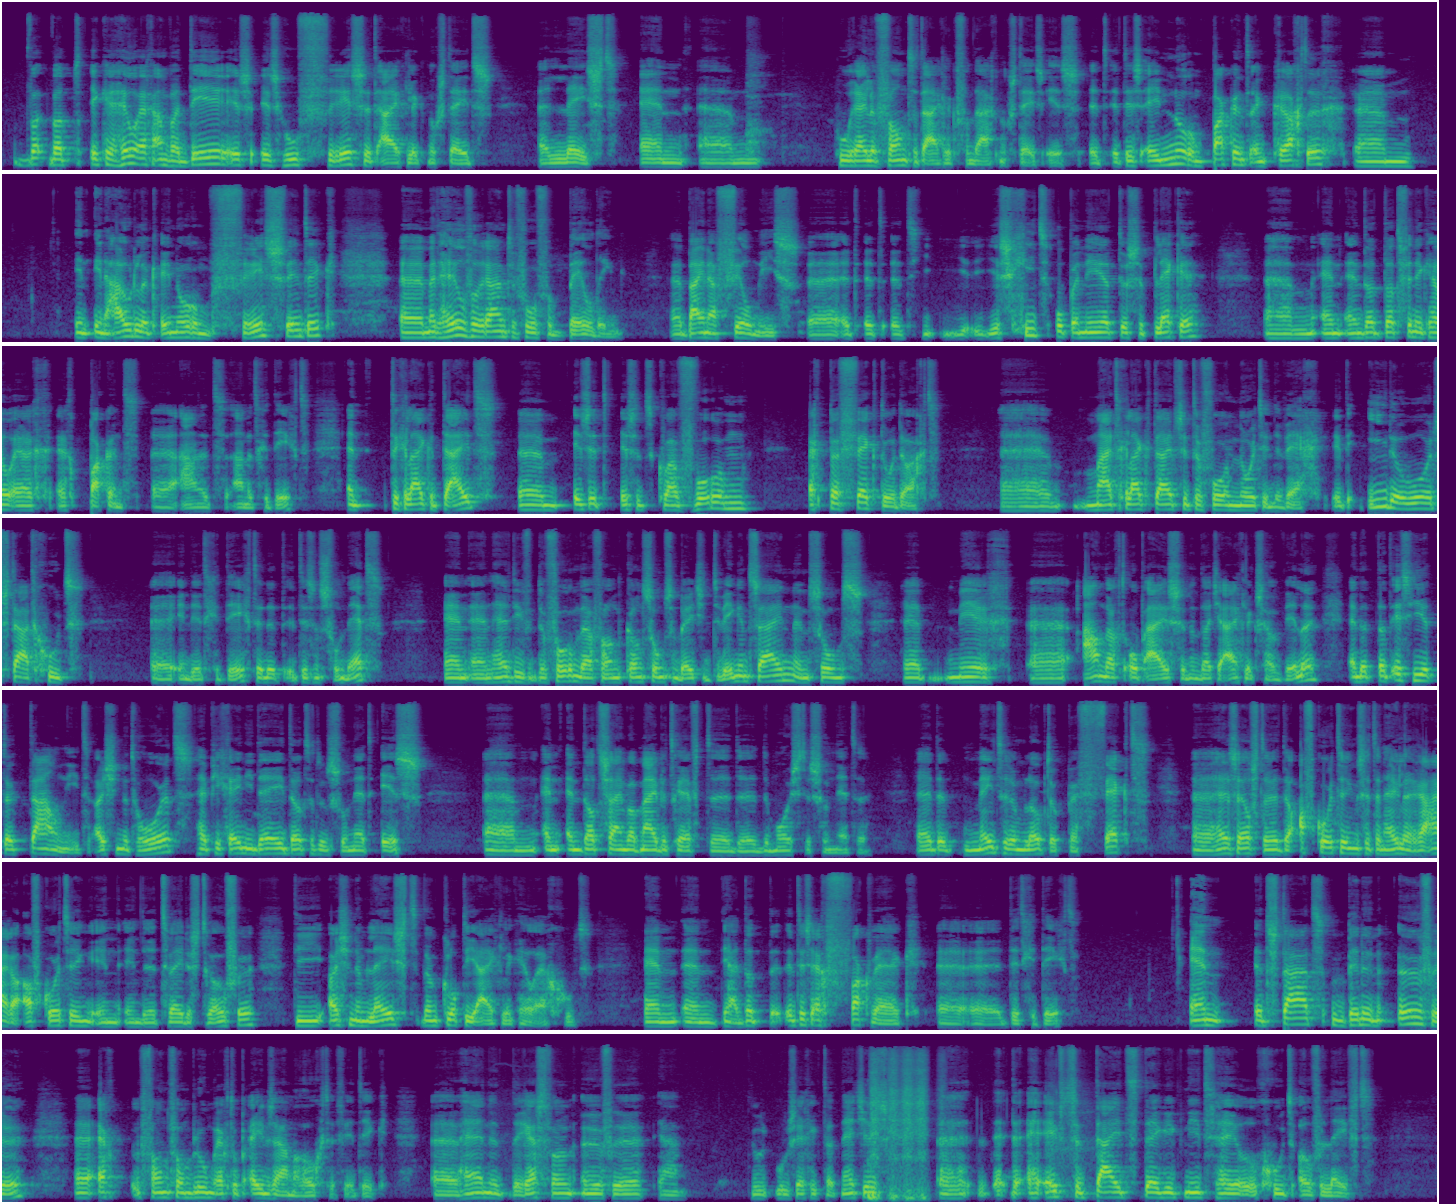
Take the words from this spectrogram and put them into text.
wat, wat ik er heel erg aan waardeer is, is hoe fris het eigenlijk nog steeds eh, leest. En ehm, hoe relevant het eigenlijk vandaag nog steeds is. Het, het is enorm pakkend en krachtig. Ehm, in, inhoudelijk enorm fris, vind ik. Eh, met heel veel ruimte voor verbeelding. Eh, bijna filmisch. Eh, het, het, het, je, schiet op en neer tussen plekken. Ehm, en en dat, dat vind ik heel erg, erg pakkend aan, het, aan het gedicht. En tegelijkertijd ehm, is, het, is het qua vorm echt perfect doordacht. Uh, maar tegelijkertijd zit de vorm nooit in de weg. Ieder woord staat goed uh, in dit gedicht. Het, het, is een sonnet. En, en die, de vorm daarvan kan soms een beetje dwingend zijn. En soms meer uh, aandacht opeisen dan dat je eigenlijk zou willen. En dat, dat is hier totaal niet. Als je het hoort, heb je geen idee dat het een sonnet is. Um, en, en dat zijn wat mij betreft de, de, de mooiste sonnetten. De metrum loopt ook perfect. Hè, zelfs de, de afkorting zit een hele rare afkorting in, in de tweede strofe. Die, als je hem leest, dan klopt die eigenlijk heel erg goed. En, en ja, dat, het is echt vakwerk, uh, uh, dit gedicht. En het staat binnen een oeuvre echt van, van Bloem echt op eenzame hoogte, vind ik. hè, de rest van een oeuvre, ja, hoe, hoe zeg ik dat netjes? uh, heeft zijn tijd, denk ik, niet heel goed overleefd.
